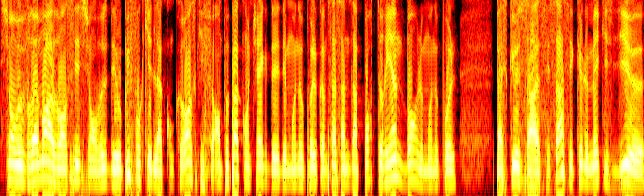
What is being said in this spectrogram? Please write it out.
si on veut vraiment avancer, si on veut se développer, il faut qu'il y ait de la concurrence. Qui fait, on peut pas continuer avec des, monopoles comme ça. Ça ne n'apporte rien de bon le monopole, parce que ça, c'est ça, c'est que le mec il se dit, euh,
